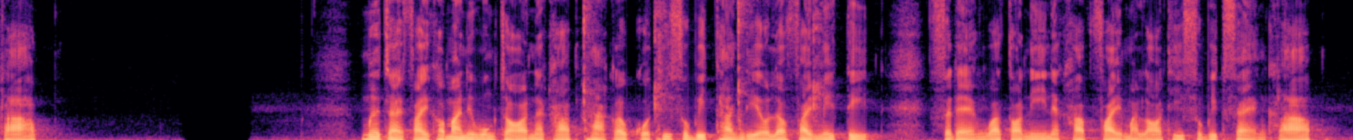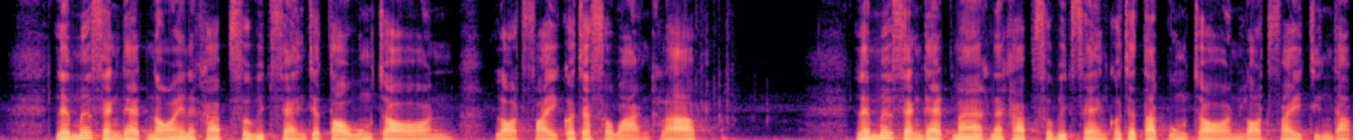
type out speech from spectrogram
ครับเมื่อจ่ายไฟเข้ามาในวงจรนะครับ หากเรากดที่สวิตช์ทางเดียวแล้วไฟไม่ติด แสดงว่าตอนนี้นะครับ ไฟมารอที่สวิตช์แสงครับ และเมื่อแสงแดดน้อยนะครับ สวิตแสงจะต่อวงจร หลอดไฟก็จะสว่างครับ และเมื่อแสงแดดมากนะครับ สวิตแสงก็จะตัดวงจร หลอดไฟจึงดับ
